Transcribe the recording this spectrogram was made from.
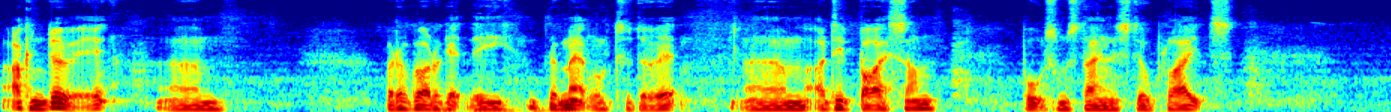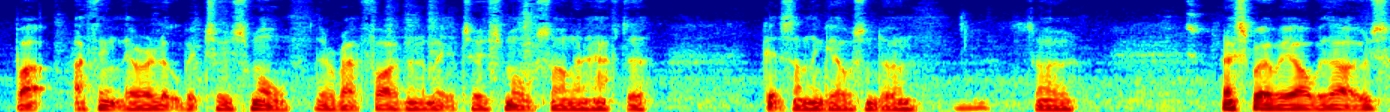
I can do it um, but I've got to get the the metal to do it. Um, I did buy some bought some stainless steel plates but I think they're a little bit too small. They're about 5 millimeter too small so I'm going to have to get something else and do them so that's where we are with those.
